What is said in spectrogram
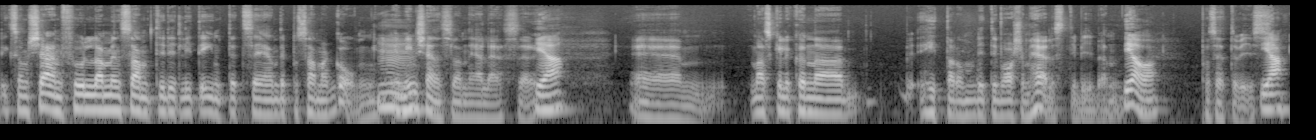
liksom kärnfulla men samtidigt lite intetsägande på samma gång. Mm. är min känsla när jag läser. Ja. Eh, man skulle kunna hitta dem lite var som helst i Bibeln. Ja. På sätt och vis. Ja.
